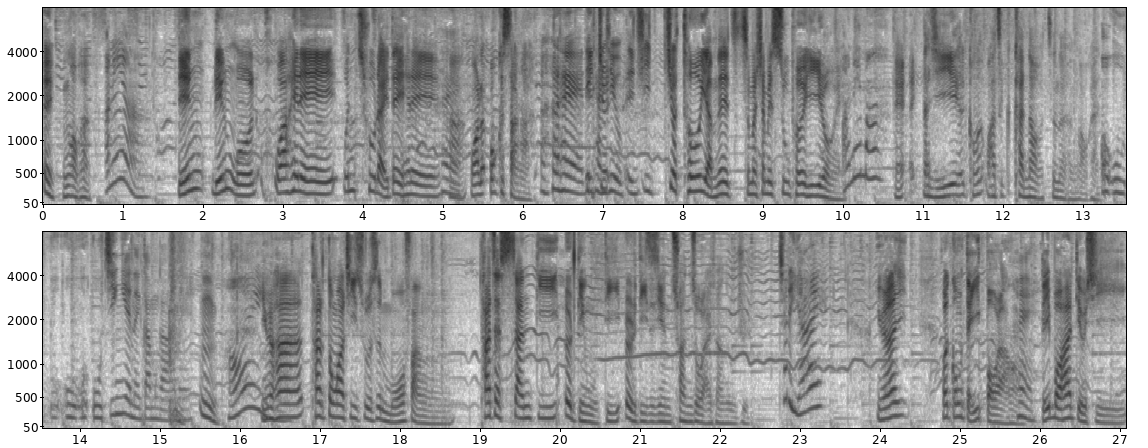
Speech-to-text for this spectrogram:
哎，很好看。阿尼啊，连连我我迄个温出来的迄个啊，我的奥克桑啊，你看就一就讨厌那什么下面 superhero 哎，阿尼吗？哎，但是讲哇，这个看到真的很好看。哦，有有有有经验的感觉呢。嗯，因为他他的动画技术是模仿，他在三 D、二点五 D、二 D 之间穿梭来穿出去，这厉害。因为它。我讲第一部啦，哈，第一部它就是一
